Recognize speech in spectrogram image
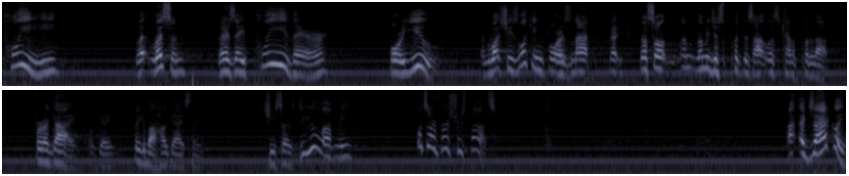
plea. Listen, there's a plea there for you. And what she's looking for is not. You know, so let, let me just put this out. Let's kind of put it out. For a guy, okay? Think about how guys think. She says, Do you love me? What's our first response? uh, exactly.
